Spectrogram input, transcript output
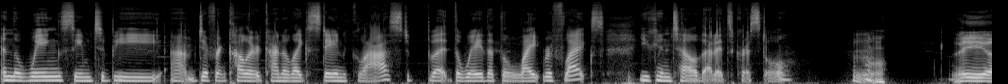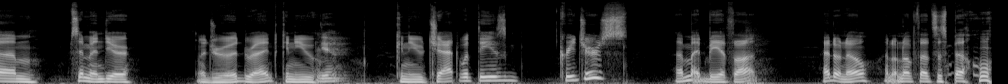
and the wings seem to be um, different colored, kind of like stained glass, but the way that the light reflects, you can tell that it's crystal. Hey, um, Simond, you're a druid, right? Can you Yeah. can you chat with these creatures? That might be a thought. I don't know. I don't know if that's a spell.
